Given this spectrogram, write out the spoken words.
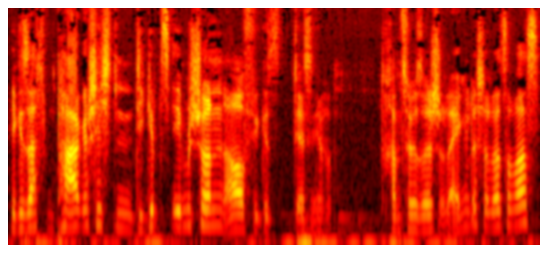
wie gesagt, ein paar Geschichten, die gibt's eben schon auf, wie gesagt, Französisch oder Englisch oder sowas.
